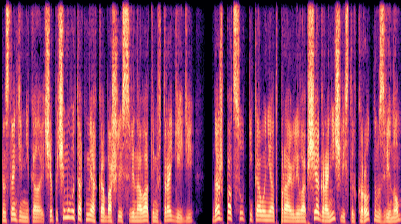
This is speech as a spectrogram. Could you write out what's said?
«Константин Николаевич, а почему вы так мягко обошлись с виноватыми в трагедии? Даже под суд никого не отправили, вообще ограничились только ротным звеном?»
